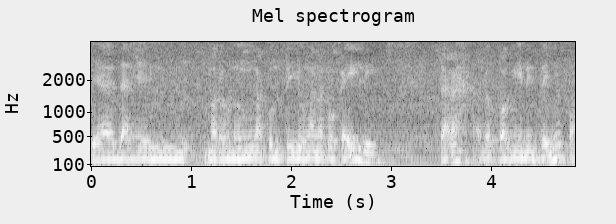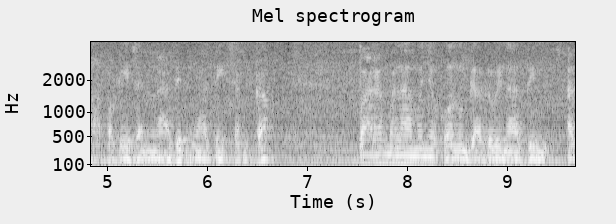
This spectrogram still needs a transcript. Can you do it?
Kaya dahil marunong na kunti yung anak ko kaili, tara, ano pang hinintay nyo? Papakita na natin ang ating sangkap para malaman nyo kung anong gagawin natin at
